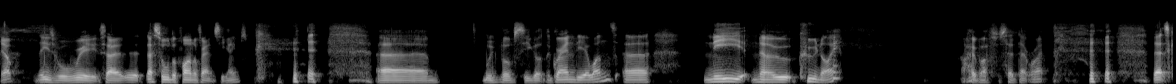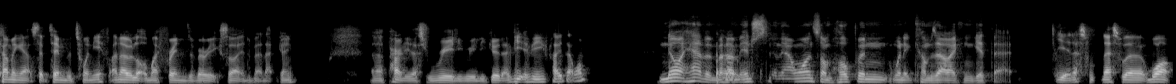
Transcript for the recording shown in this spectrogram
Yep. These were all really so. That's all the Final Fantasy games. um, we've obviously got the Grandia ones. Uh, Ni no Kunai. I hope I've said that right. that's coming out September 20th. I know a lot of my friends are very excited about that game. Uh, apparently, that's really, really good. Have you have you played that one? No, I haven't, but Uh, I'm interested in that one, so I'm hoping when it comes out, I can get that. Yeah, that's that's where what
